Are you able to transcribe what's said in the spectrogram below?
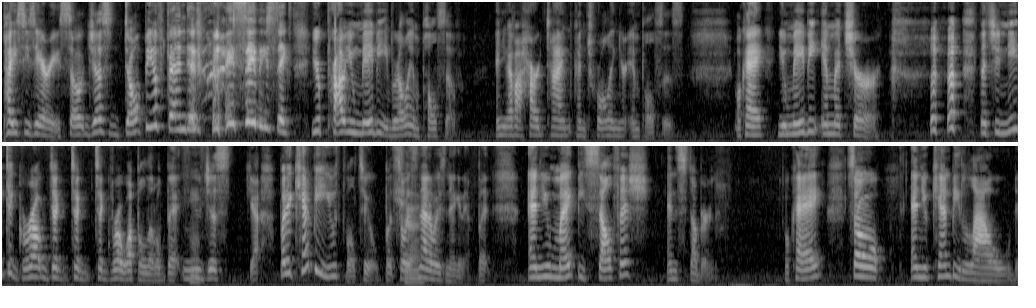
Pisces, Aries. So just don't be offended when I say these things. You're probably you may be really impulsive, and you have a hard time controlling your impulses. Okay, you may be immature. that you need to grow to, to, to grow up a little bit, and you hmm. just yeah. But it can be youthful too. But so it's not always negative. But and you might be selfish and stubborn. Okay, so and you can be loud.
